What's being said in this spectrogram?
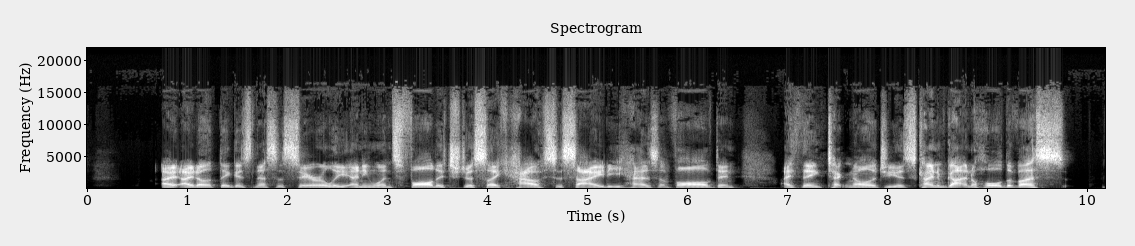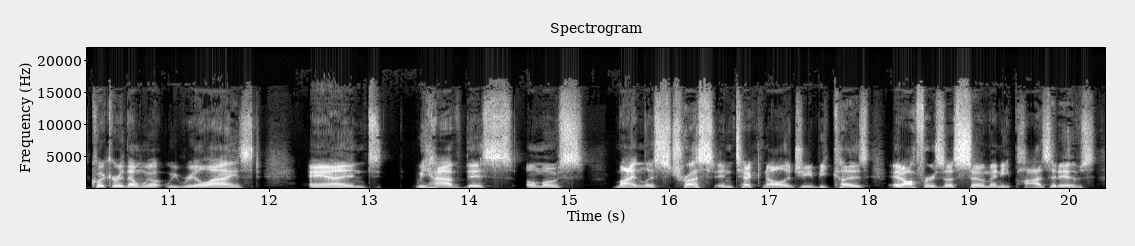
I, I don't think is necessarily anyone's fault. It's just like how society has evolved. And I think technology has kind of gotten a hold of us quicker than what we realized. And we have this almost mindless trust in technology because it offers us so many positives.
